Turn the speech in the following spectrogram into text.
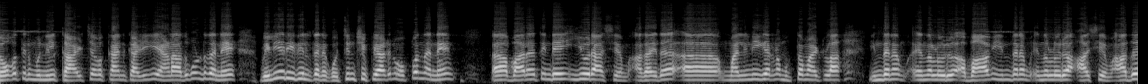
ലോകത്തിന് മുന്നിൽ കാഴ്ചവെക്കാൻ കഴിയുകയാണ്. അതുകൊണ്ട് തന്നെ വലിയ രീതിയിൽ തന്നെ കൊച്ചിൻ ഷിപ്പ്യാർഡിനും ഒപ്പം തന്നെ ഭാരതത്തിന്റെ ഈ ഒരു ആശയം അതായത് മലിനീകരണ മുക്തമായിട്ടുള്ള ഇന്ധനം എന്നുള്ള ഒരു ഭാവി ഇന്ധനം എന്നുള്ള ഒരു ആശയം അത്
